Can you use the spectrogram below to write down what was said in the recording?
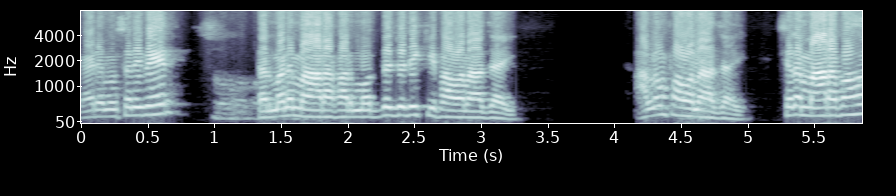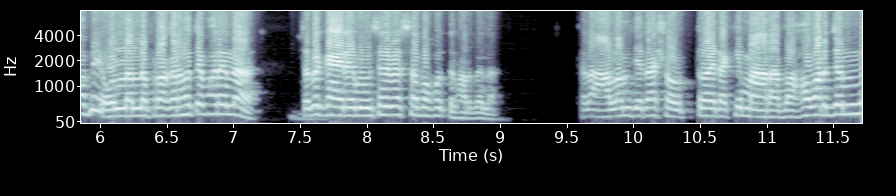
গায়রে মুসারিফের তার মানে মারাফার মধ্যে যদি কি পাওয়া না যায় আলম পাওয়া না যায় সেটা মারাফা হবে অন্যান্য প্রকার হতে পারে না। তবে গাইরে মুসারিফের সবাব হতে পারবে না। তাহলে আলম যেটা শর্ত এটা কি মারাফা হওয়ার জন্য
